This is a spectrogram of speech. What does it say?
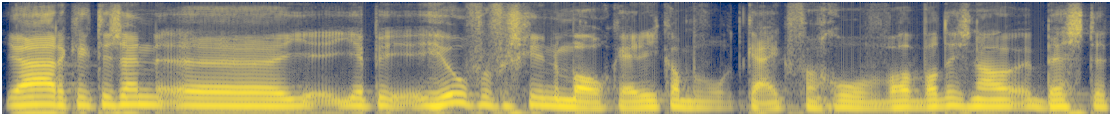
Ja, kijk, er zijn, eh, je, je hebt heel veel verschillende mogelijkheden. Je kan bijvoorbeeld kijken van, goh, wat, wat is nou het beste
